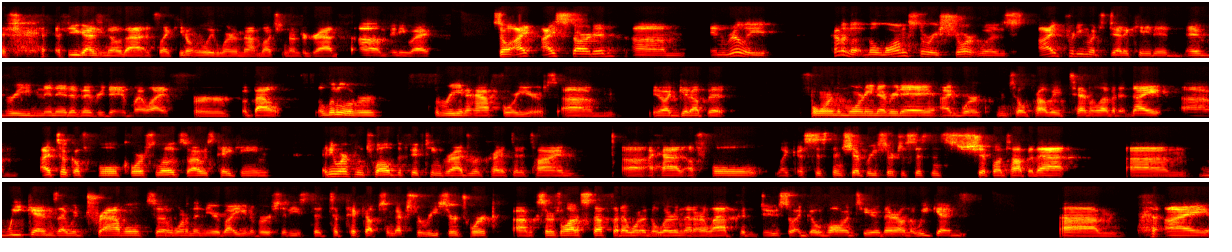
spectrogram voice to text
if if you guys know that, it's like you don't really learn that much in undergrad. Um, anyway, so I I started um, and really kind of the, the long story short was I pretty much dedicated every minute of every day of my life for about a little over three and a half, four years. Um, you know, I'd get up at four in the morning every day. I'd work until probably 10, 11 at night. Um, I took a full course load. So I was taking anywhere from 12 to 15 graduate credits at a time. Uh, I had a full like assistantship, research assistantship on top of that. Um, weekends, I would travel to one of the nearby universities to, to pick up some extra research work because um, there's a lot of stuff that I wanted to learn that our lab couldn't do. So I'd go volunteer there on the weekends. Um, I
